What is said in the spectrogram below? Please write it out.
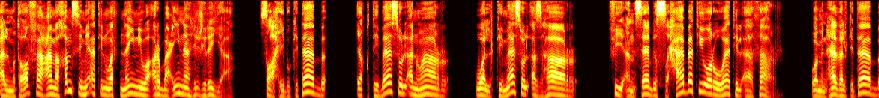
المتوفى عام 542 هجرية. صاحب كتاب اقتباس الأنوار والتماس الأزهار في أنساب الصحابة ورواة الآثار. ومن هذا الكتاب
